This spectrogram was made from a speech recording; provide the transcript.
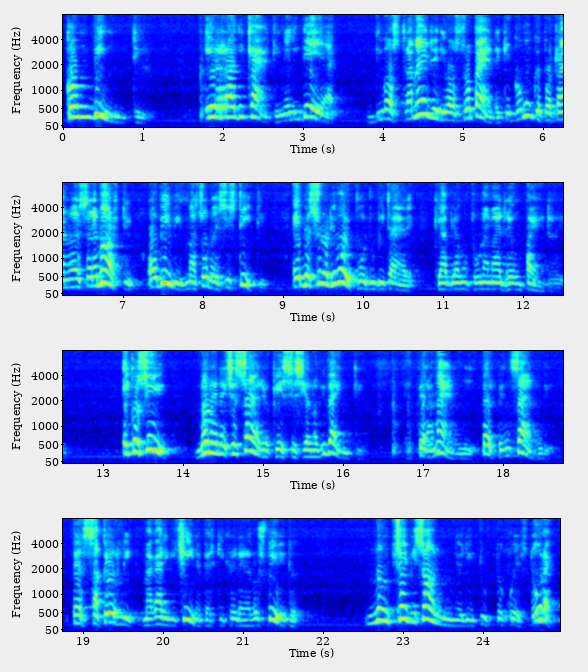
convinti e radicati nell'idea di vostra madre e di vostro padre, che comunque potranno essere morti o vivi, ma sono esistiti, e nessuno di voi può dubitare che abbia avuto una madre e un padre. E così non è necessario che essi siano viventi, per amarli, per pensarli, per saperli magari vicine, per chi crede nello spirito. Non c'è bisogno di tutto questo. Ora,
